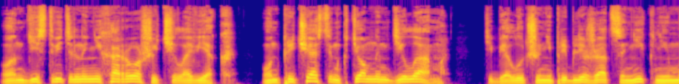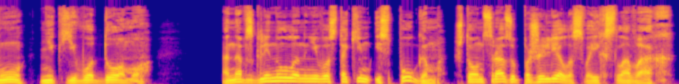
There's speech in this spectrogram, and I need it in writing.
Он действительно нехороший человек. Он причастен к темным делам. Тебе лучше не приближаться ни к нему, ни к его дому. Она взглянула на него с таким испугом, что он сразу пожалел о своих словах.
